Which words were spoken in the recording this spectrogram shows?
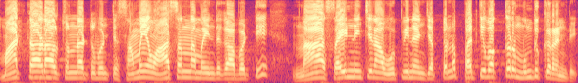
మాట్లాడాల్సినటువంటి సమయం ఆసన్నమైంది కాబట్టి నా సైడ్ నుంచి నా ఒపీనియన్ చెప్తున్నా ప్రతి ఒక్కరు ముందుకు రండి.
